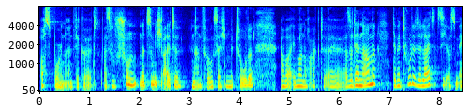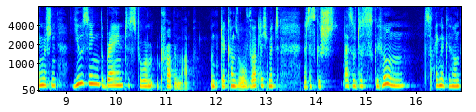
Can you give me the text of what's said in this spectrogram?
Osborne entwickelt. Also schon eine ziemlich alte, in Anführungszeichen, Methode, aber immer noch aktuell. Also der Name der Methode, der leitet sich aus dem Englischen Using the Brain to Storm a Problem ab. Und der kann so wörtlich mit, das, also das Gehirn, das eigene Gehirn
